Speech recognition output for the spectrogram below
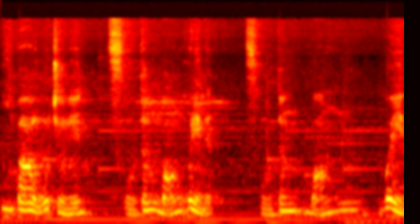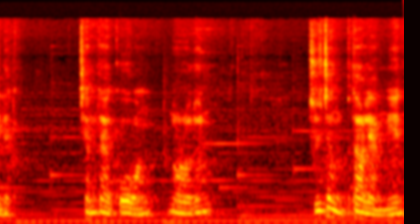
一八五九年，辅登王位的辅登王位的柬埔寨国王诺罗敦执政不到两年，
